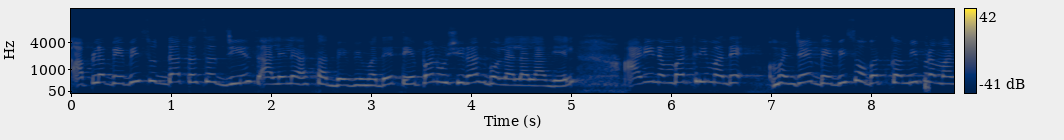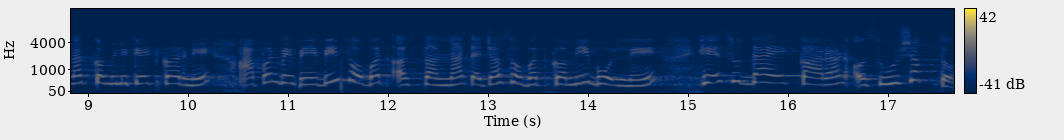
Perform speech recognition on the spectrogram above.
आपलं बेबीसुद्धा तसं जीन्स आलेले असतात बेबीमध्ये ते पण उशिराच बोलायला लागेल. आणि नंबर थ्रीमध्ये म्हणजे बेबीसोबत कमी प्रमाणात कम्युनिकेट करणे आपण बे बेबीसोबत असताना त्याच्यासोबत कमी बोलणे हे हे सुद्धा एक कारण असू शकतं.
